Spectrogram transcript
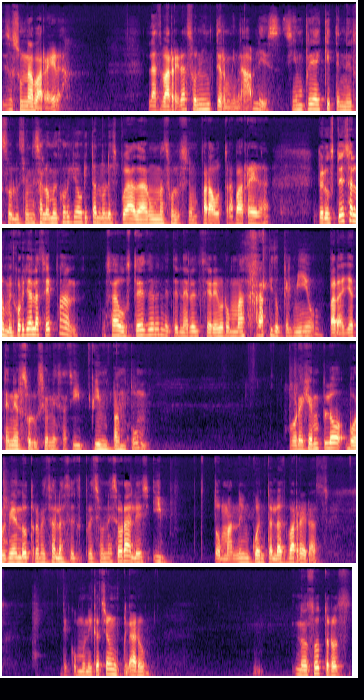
Eso es una barrera. Las barreras son interminables. Siempre hay que tener soluciones. A lo mejor yo ahorita no les pueda dar una solución para otra barrera, pero ustedes a lo mejor ya la sepan. O sea, ustedes deben de tener el cerebro más rápido que el mío para ya tener soluciones así, pim pam pum. Por ejemplo, volviendo otra vez a las expresiones orales y tomando en cuenta las barreras de comunicación, claro, nosotros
